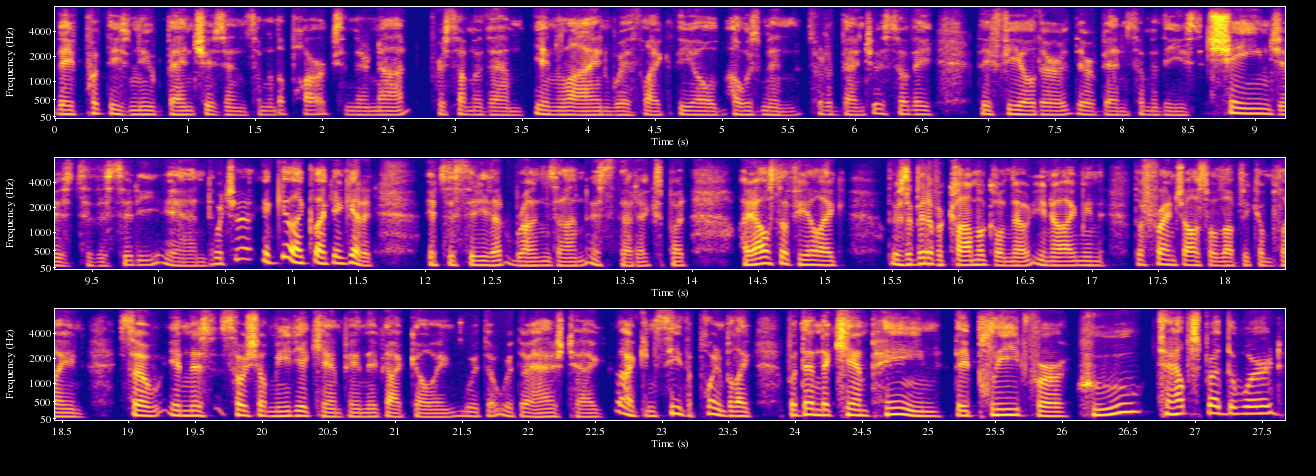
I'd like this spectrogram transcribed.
they've put these new benches in some of the parks and they're not for some of them in line with like the old Haussmann sort of benches. So they they feel there there have been some of these changes to the city and which I, like like I get it. It's a city that runs on aesthetics, but I also feel like there's a bit of a comical note, you know, I mean the French also love to complain. So in this social media campaign they've got going with the, with their hashtag, I can see the point, but like but then the campaign they plead for who to help help spread the word?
